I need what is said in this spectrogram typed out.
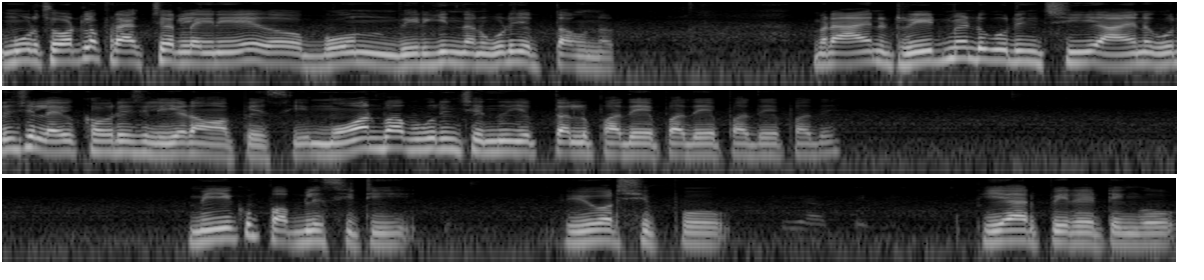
మూడు చోట్ల ఫ్రాక్చర్లు అయినాయి ఏదో బోన్ విరిగిందని కూడా చెప్తా ఉన్నారు. మరి ఆయన ట్రీట్మెంట్ గురించి ఆయన గురించి లైవ్ కవరేజీలు ఇవ్వడం ఆపేసి మోహన్ బాబు గురించి ఎందుకు చెప్తారు? పదే పదే పదే పదే. మీకు publicity viewership PRP rating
